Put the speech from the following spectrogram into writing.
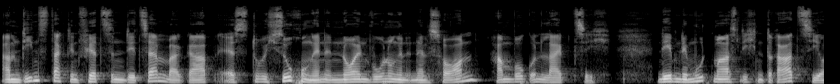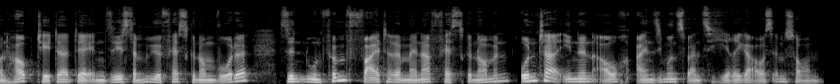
Am Dienstag, den 14. Dezember, gab es Durchsuchungen in neun Wohnungen in Emshorn, Hamburg und Leipzig. Neben dem mutmaßlichen Drahtzieher und Haupttäter, der in Seestermühe festgenommen wurde, sind nun fünf weitere Männer festgenommen, unter ihnen auch ein 27-Jähriger aus Emshorn.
